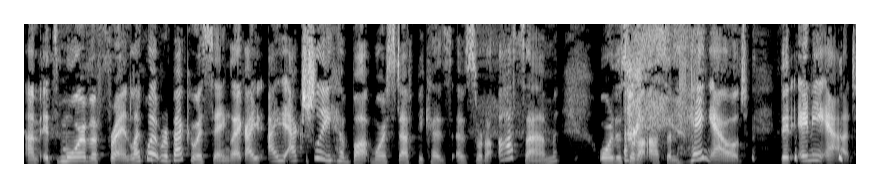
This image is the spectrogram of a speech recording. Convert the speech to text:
Um, it's more of a friend, like what Rebekah was saying. Like I, I actually have bought more stuff because of sort of awesome or the sort of awesome hangout than any ad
